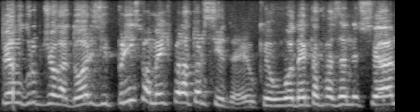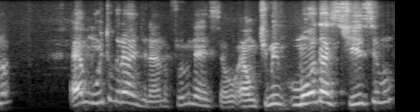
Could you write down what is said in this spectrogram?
pelo grupo de jogadores e principalmente pela torcida. O que o Odair está fazendo esse ano é muito grande, né? No Fluminense. É um, é um time modestíssimo,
